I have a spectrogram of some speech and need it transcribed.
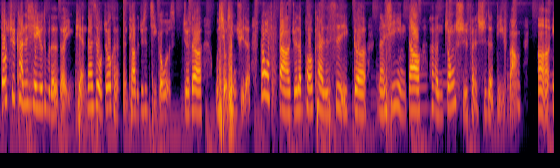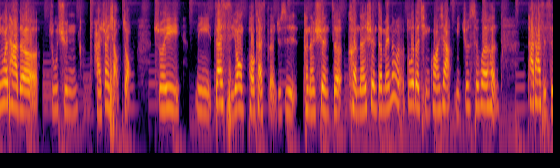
都去看这些 YouTube 的的影片，但是我最后可能挑的就是几个我觉得我有兴趣的。但我反而觉得 Podcast 是一个能吸引到很忠实粉丝的地方，呃，因为它的族群还算小众，所以你在使用 Podcast 的人，就是可能选择可能选择没那么多的情况下，你就是会很踏踏实实、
